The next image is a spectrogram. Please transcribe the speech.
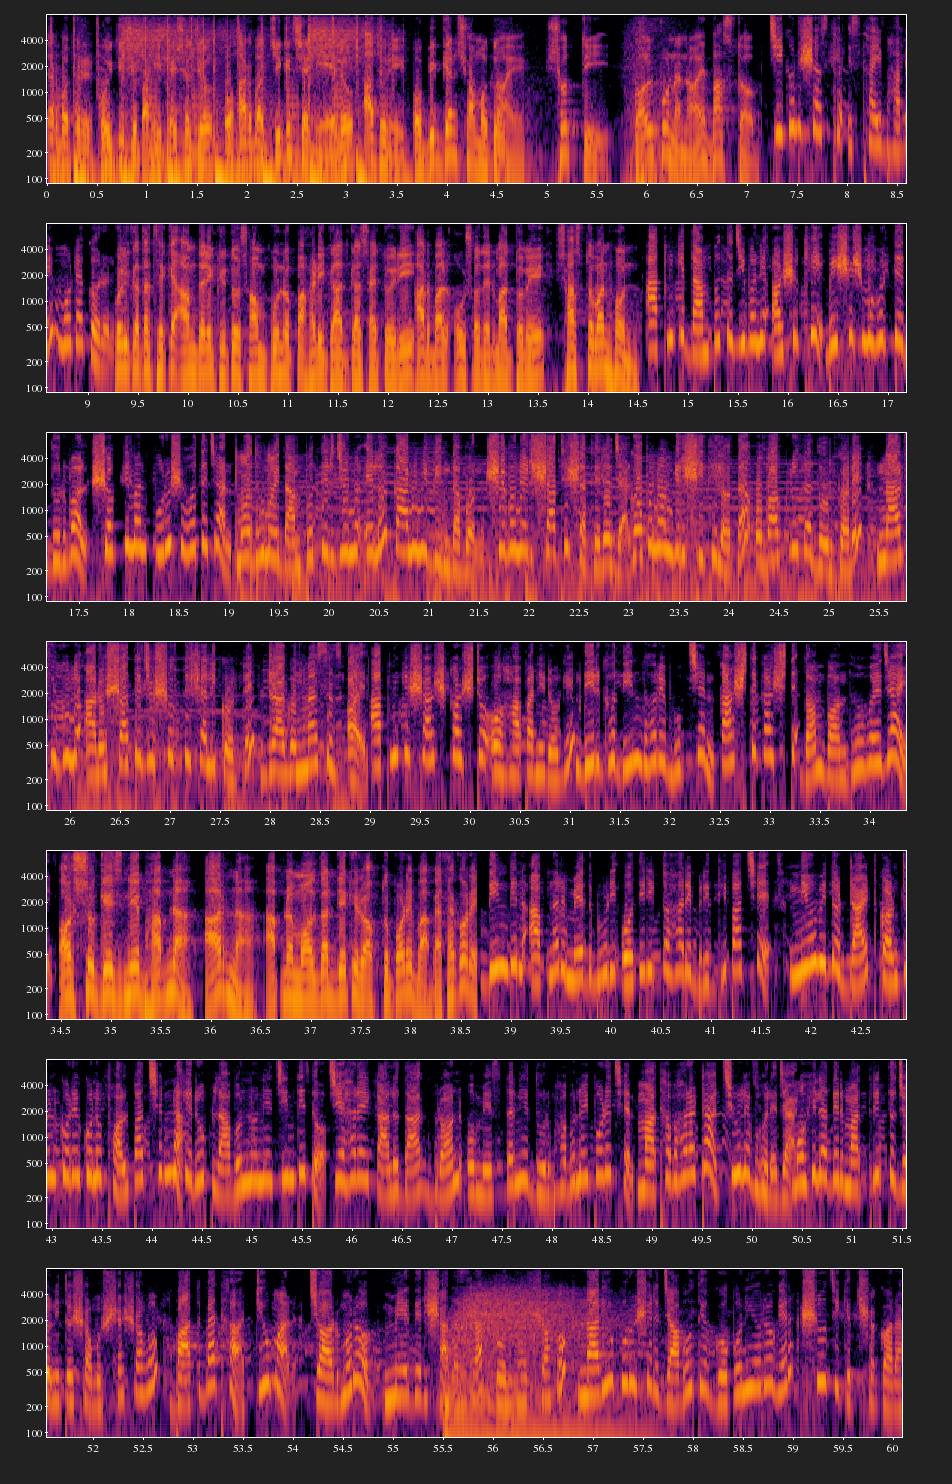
বছরের ঐতিহ্যবাহী ভেষজ ও হার্বাল চিকিৎসা নিয়ে এলো আধুনিক ও বিজ্ঞান সম্মত নয়। সত্যি কল্পনা নয় বাস্তব। চিকন স্বাস্থ্য স্থায়ীভাবে মোটা করুন। কলকাতা থেকে আমদানিকৃত সম্পূর্ণ পাহাড়ি গাছগাছায় তৈরি হার্বাল ঔষধের মাধ্যমে স্বাস্থ্যবান হন। আপনি কি দাম্পত্য জীবনে অসুখী বিশেষ মুহূর্তে দুর্বল শক্তিমান পুরুষ হতে চান? মধুময় দাম্পত্যের জন্য এলো কামিনী বৃন্দাবন। সেবনের সাথে সাথে রেজা গোপন অঙ্গের শিথিলতা ও বক্রতা দূর করে নার্ভগুলো আরও সতেজ শক্তিশালী করতে ড্রাগন ম্যাসেজ অয়েল। আপনি কি শ্বাসকষ্ট ও হাঁপানি রোগে দীর্ঘদিন ধরে ভুগছেন? কাশতে কাশতে দম বন্ধ হয়ে যায়। অর্শ গেজ নিয়ে ভাবনা, আর না, আপনার মলদার দিয়ে কি রক্ত পড়ে বা ব্যথা করে? দিন দিন আপনার মেদভুড়ি অতিরিক্ত হারে বৃদ্ধি পাচ্ছে। নিয়মিত ডায়েট কন্ট্রোল করে কোনো ফল পাচ্ছেন না। রূপ লাবণ্য নিয়ে চিন্তিত। চেহারায় কালো দাগ, ব্রণ ও মেস্তা নিয়ে দুর্ভাবনায় পড়েছেন। মাথা ভরাটা চুলে ভরে যায়। মহিলাদের মাতৃত্বজনিত সমস্যা সহ বাত ব্যথা, টিউমার, চর্মরোগ, মেয়েদের সাদাস্রাব বন্ধার সহ নারী ও পুরুষের যাবতীয় গোপনীয় রোগের সুচিকিৎসা করা।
